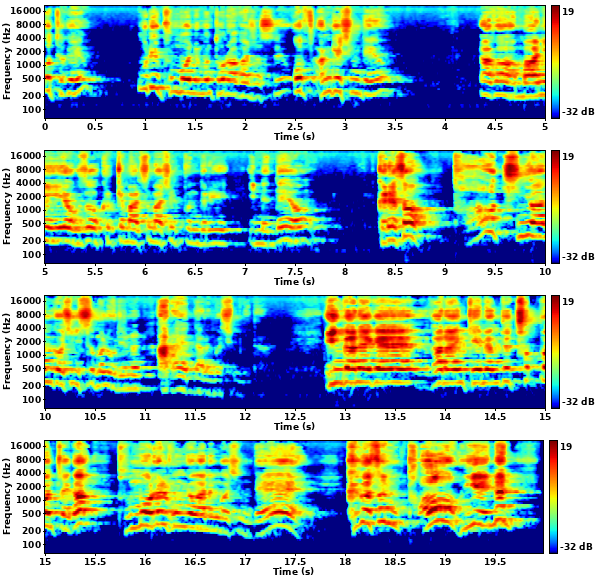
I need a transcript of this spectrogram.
어떻게 해요? 우리 부모님은 돌아가셨어요? 없, 안 계신데요? 라고 많이 여기서 그렇게 말씀하실 분들이 있는데요. 그래서 더 중요한 것이 있음을 우리는 알아야 한다는 것입니다. 인간에게 관한 계명 중첫 번째가 부모를 공경하는 것인데 그것은 더 위에는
